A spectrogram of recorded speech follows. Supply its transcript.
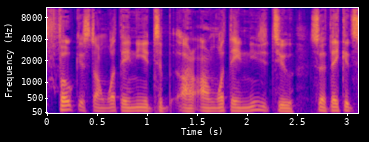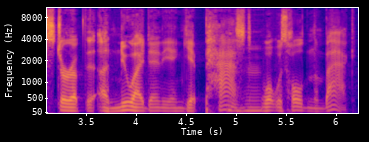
focused on what they needed to on what they needed to so that they could stir up the, a new identity and get past mm-hmm. what was holding them back.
